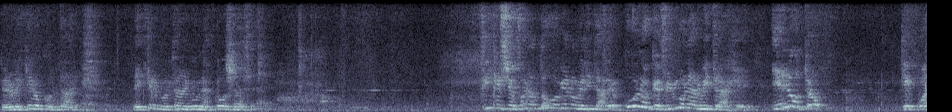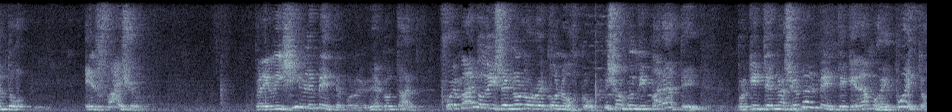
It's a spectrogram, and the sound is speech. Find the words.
Pero les quiero contar, les quiero contar algunas cosas. Fíjense, fueron dos gobiernos militares, uno que firmó el arbitraje y el otro que cuando el fallo, previsiblemente, por lo que voy a contar, fue malo, dice no lo reconozco. Eso es un disparate porque internacionalmente quedamos expuestos.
